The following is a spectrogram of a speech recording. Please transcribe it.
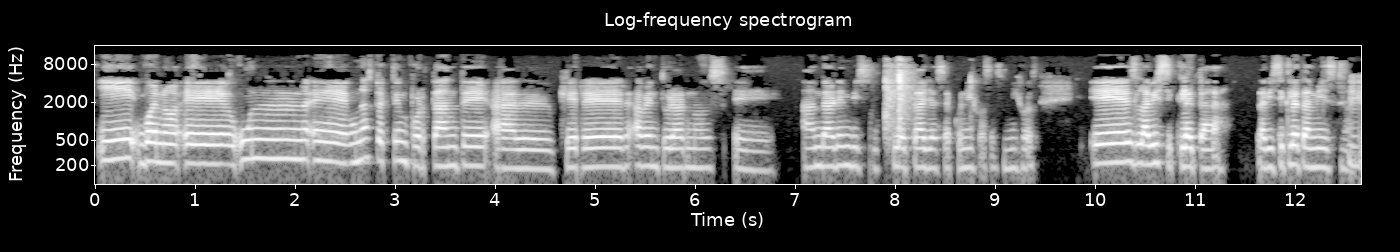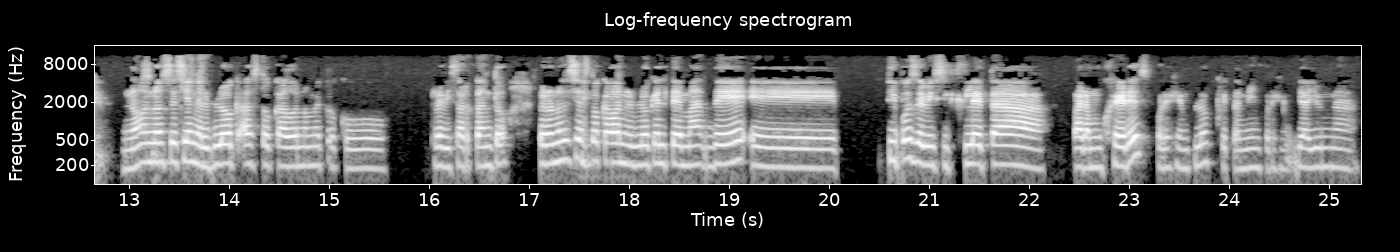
Y bueno, eh, un, eh, un, aspecto importante al querer aventurarnos eh, andar en bicicleta, ya sea con hijos o sin hijos, es la bicicleta la bicicleta misma, ¿no? No sé si en el blog has tocado, no me tocó revisar tanto, pero no sé si has tocado en el blog el tema de eh, tipos de bicicleta para mujeres, por ejemplo, que también, por ejemplo, ya hay una,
